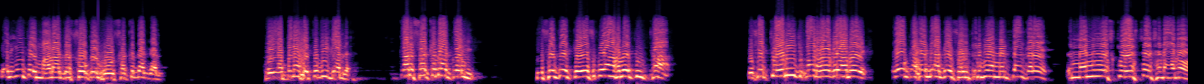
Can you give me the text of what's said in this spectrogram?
ਯਾਰ ਇਹ ਤੇ ਮਾੜਾ ਦੱਸੋ, ਕੋਈ ਹੋ ਸਕਦਾ ਗੱਲ? ਕੋਈ ਆਪਣੇ ਹਿੱਤ ਦੀ ਗੱਲ ਕਰ ਸਕਦਾ ਕੋਈ। ਕਿਸੇ ਤੇ ਕੇਸ ਪਿਆ ਹੋਵੇ ਝੂਠਾ, ਕਿਸੇ ਚੋਰੀ ਚ ਫੜ ਹੋ ਗਿਆ ਹੋਵੇ, ਉਹ ਕਹੇ ਜਾ ਕੇ ਸੈਂਟਰ ਦੀਆਂ ਮਿੰਟਾਂ ਕਰੇ ਤੇ ਮੈਨੂੰ ਉਸ ਕੇਸ ਤੋਂ ਛਡਾ ਦਿਓ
